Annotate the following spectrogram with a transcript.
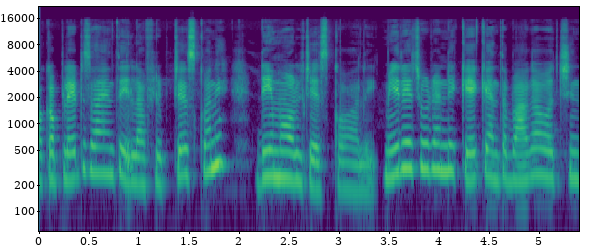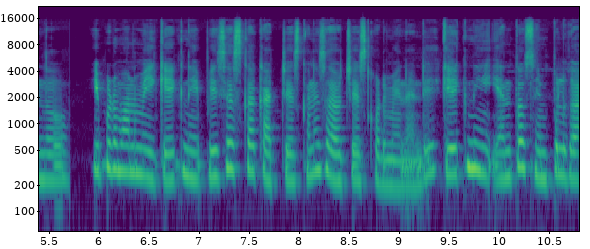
ఒక ప్లేట్ సాయంతో ఇలా ఫ్లిప్ చేసుకొని డీమౌల్డ్ చేసుకోవాలి. మీరే చూడండి కేక్ ఎంత బాగా వచ్చిందో. ఇప్పుడు మనం ఈ కేక్ని పీసెస్గా కట్ చేసుకుని సర్వ్ చేసుకోవడమేనండి. కేక్ని ఎంతో సింపుల్గా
